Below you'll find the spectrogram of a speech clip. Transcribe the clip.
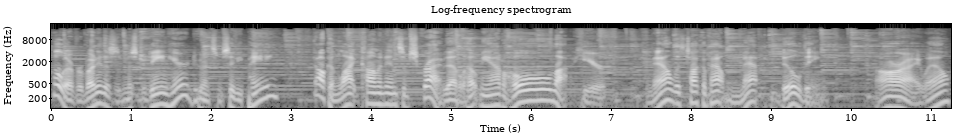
Hello everybody, this is Mr. Dean here doing some city painting. Y'all can like, comment, and subscribe. That'll help me out a whole lot here. And now let's talk about map building. Alright, well,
